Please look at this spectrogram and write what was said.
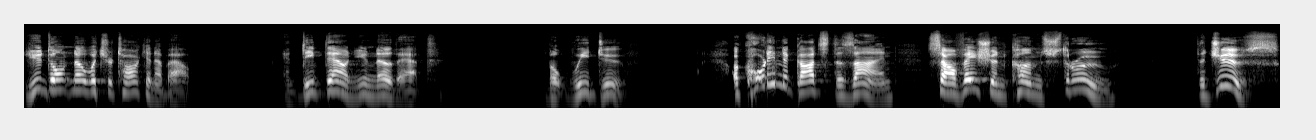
You don't know what you're talking about. And deep down, you know that. But we do. According to God's design, salvation comes through the Jews.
